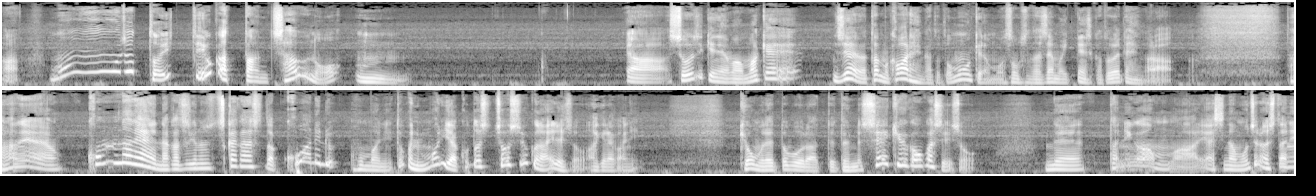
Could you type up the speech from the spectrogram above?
あ、もうちょっと行ってよかったんちゃうの？うん。いや、正直ね、まあ負け、試合は多分変わらへんかったと思うけども、そもそも立ち合いも1点しか取れてへんから。ただね、こんなね、中継ぎの使い方してたら壊れる。ほんまに。特に森谷今年調子良くないでしょ、明らかに。今日もデッドボールあってて、請求がおかしいでしょ？で、谷川もあれやしな、もちろん下に、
